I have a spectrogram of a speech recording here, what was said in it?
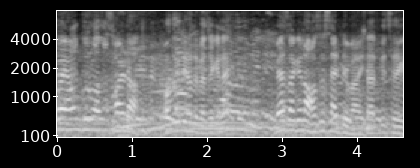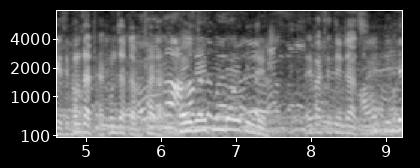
ভাই এখন গরু আছে ছয়টা। কতগুলি হলো বেচা কিনা? বেচা কেনা হচ্ছে চারটে ভাই। চার পিস হয়ে গেছে। কোন চারটা? কোন চারটা? ছয়টা? এই যে তিনটে তিনটে। এই পাশে তিনটা আছে। তিনটে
